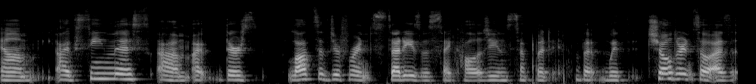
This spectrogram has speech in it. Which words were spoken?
Um, I've seen this. Um, I, there's lots of different studies with psychology and stuff, but but with children. So as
